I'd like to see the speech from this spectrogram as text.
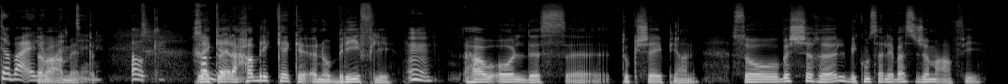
تبع اليو مارتيني. okay. خبر. رح خبرك هيك إنه briefly how all this uh, took shape يعني. so, بالشغل بيكون صار لي بس جمعة فيه.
